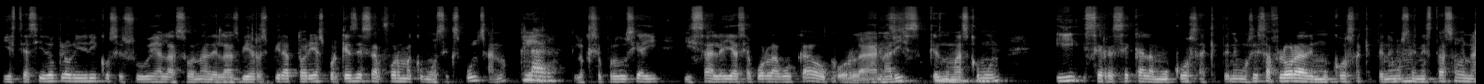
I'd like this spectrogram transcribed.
y este ácido clorhídrico se sube a la zona de las vías respiratorias porque es de esa forma como se expulsa, ¿no? Claro. Lo que se produce ahí y sale ya sea por la boca o por la nariz, que es lo más común, y se reseca la mucosa que tenemos, esa flora de mucosa que tenemos en esta zona,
